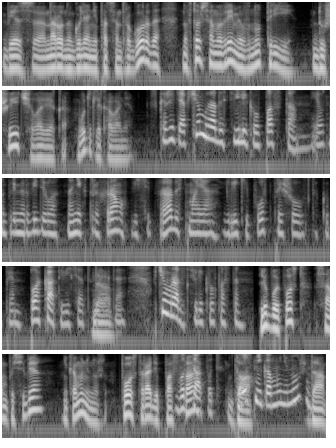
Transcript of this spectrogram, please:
без э, народных гуляний по центру города, но в то же самое время внутри души человека будет ликование. Скажите, а в чем радость Великого Поста? Я вот, например, видела на некоторых храмах висит «Радость моя, Великий пост пришел». Такой прям плакаты висят иногда. Да. В чем радость Великого Поста? Любой пост сам по себе никому не нужен. Пост ради поста... Вот так вот. Да. Пост никому не нужен? Да.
